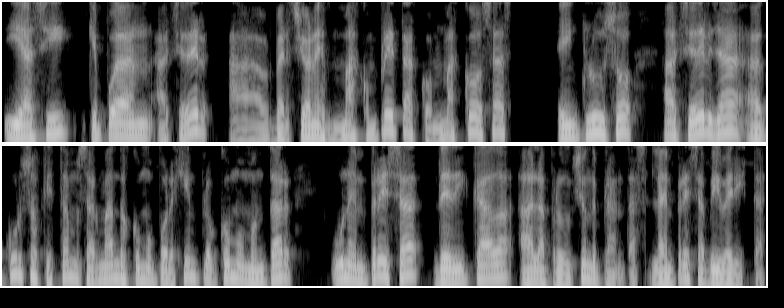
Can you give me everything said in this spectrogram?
y así que puedan acceder a versiones más completas, con más cosas e incluso acceder ya a cursos que estamos armando como por ejemplo cómo montar una empresa dedicada a la producción de plantas, la empresa viverista.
